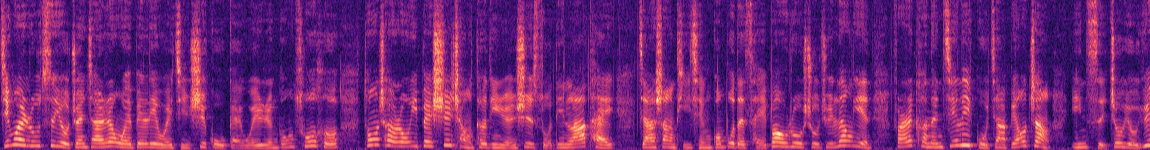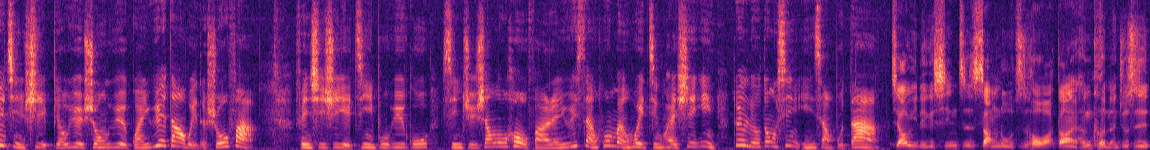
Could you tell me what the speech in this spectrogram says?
尽管如此，有专家认为被列为警示股改为人工撮合，通常容易被市场特定人士锁定拉抬，加上提前公布的财报若数据亮眼，反而可能激励股价飙涨。因此，就有越警示飙越凶，越关越大尾的说法。分析师也进一步预估，新制上路后，法人与散户们会尽快适应，对流动性影响不大。交易的一个新制上路之后啊，当然很可能就是，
